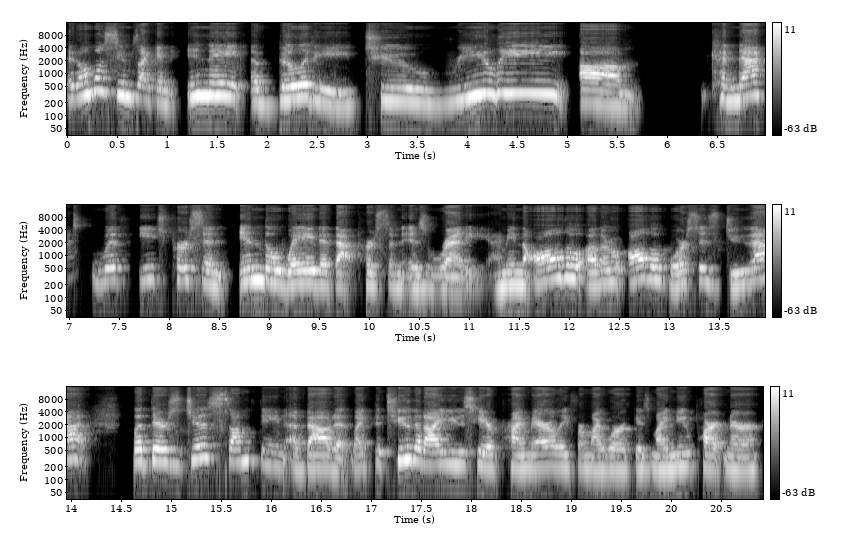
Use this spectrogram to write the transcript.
it almost seems like an innate ability to really um, connect with each person in the way that that person is ready. I mean, all the other, all the horses do that, but there's just something about it. Like the two that I use here primarily for my work is my new partner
